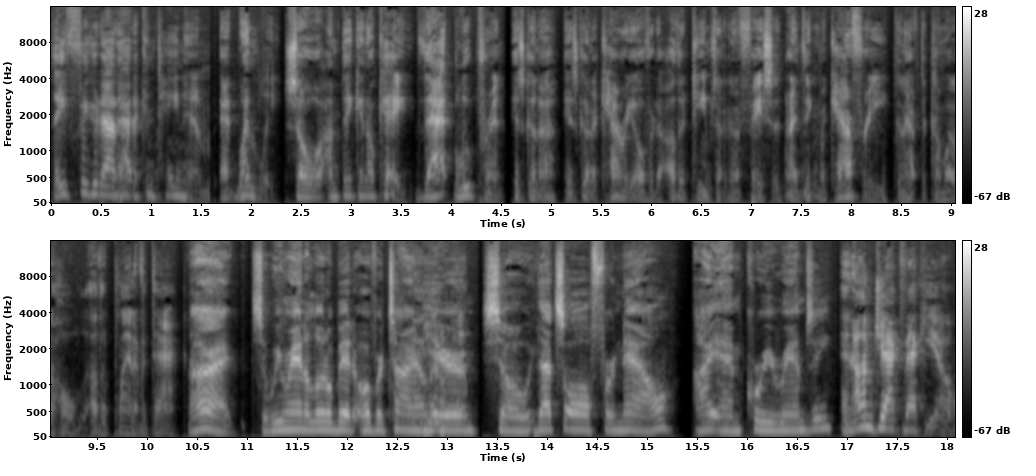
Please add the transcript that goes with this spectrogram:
They figured out how to contain him at Wembley. So I'm thinking, okay, that blueprint is gonna is gonna carry over to other teams that are gonna face it. And I think McCaffrey is gonna have to come with a whole other plan of attack. All right. So we ran a little bit overtime A little here. bit. So that's all for now. I am Corey Ramsey. And I'm Jack Vecchio.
